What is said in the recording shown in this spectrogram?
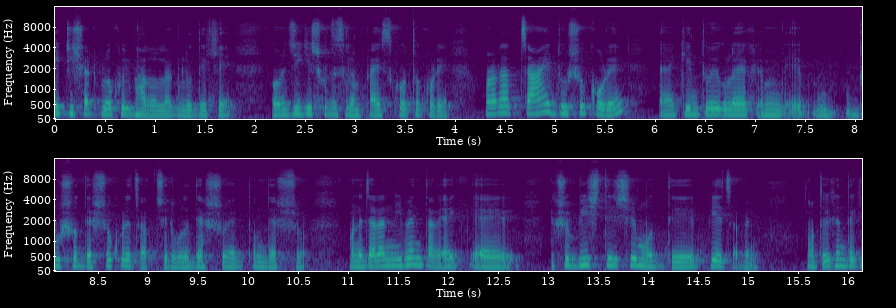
এই টি শার্টগুলো খুবই ভালো লাগল দেখে। ওর জিজ্ঞেস করতেছিলাম প্রাইস কত করে? ওনারা চায় দুশো করে কিন্তু এগুলো এক দুশো, দেড়শো করে চাচ্ছিল বলে, দেড়শো একদম দেড়শো। মানে যারা নেবেন তারা এক একশো বিশ, তিরিশের মধ্যে পেয়ে যাবেন। তো এখান থেকে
